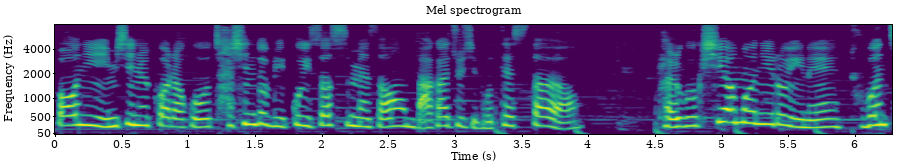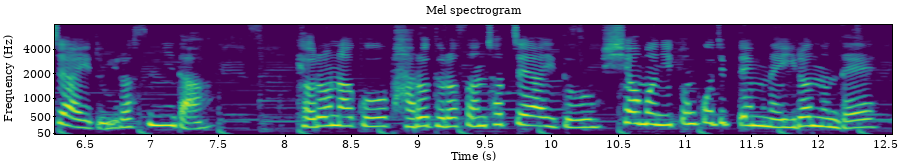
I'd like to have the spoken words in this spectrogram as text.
뻔히 임신일 거라고 자신도 믿고 있었으면서 막아주지 못했어요. 결국 시어머니로 인해 두 번째 아이도 잃었습니다. 결혼하고 바로 들어선 첫째 아이도 시어머니 똥꼬집 때문에 잃었는데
